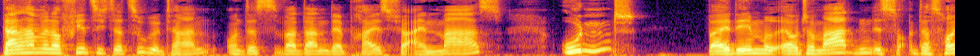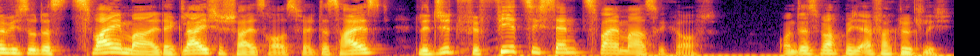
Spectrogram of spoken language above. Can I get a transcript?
Dann haben wir noch 40 dazu getan. Und das war dann der Preis für ein Maß. Und bei dem Automaten ist das häufig so, dass zweimal der gleiche Scheiß rausfällt. Das heißt, legit für 40 Cent zwei Maß gekauft. Und das macht mich einfach glücklich.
